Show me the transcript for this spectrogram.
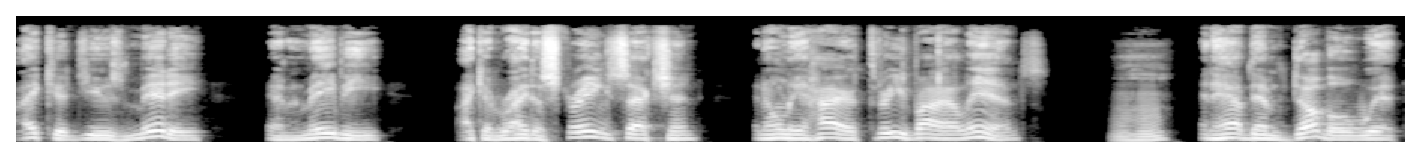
I could use MIDI and maybe I could write a string section and only hire three violins Mm-hmm. and have them double with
